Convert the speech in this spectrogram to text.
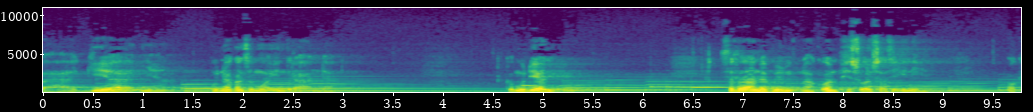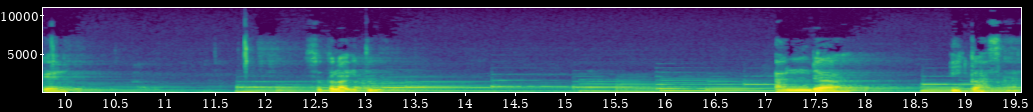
bahagianya, gunakan semua indera Anda. Kemudian setelah Anda melakukan visualisasi ini, oke. Okay, setelah itu Anda ikhlaskan.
